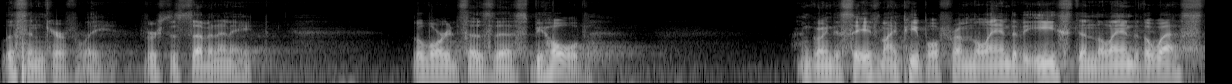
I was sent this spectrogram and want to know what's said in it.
listen carefully, verses 7 and 8. The Lord says this Behold, I'm going to save my people from the land of the east and the land of the west.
